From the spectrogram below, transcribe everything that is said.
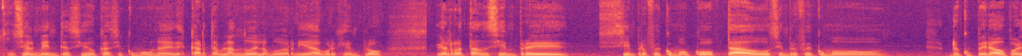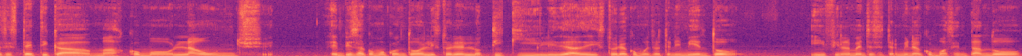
socialmente ha sido casi como una de descarte. Hablando de la modernidad, por ejemplo, el ratán siempre, siempre fue como cooptado, siempre fue como recuperado por esa estética más como lounge. Empieza como con toda la historia de lo tiki, la idea de historia como entretenimiento y finalmente se termina como asentando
